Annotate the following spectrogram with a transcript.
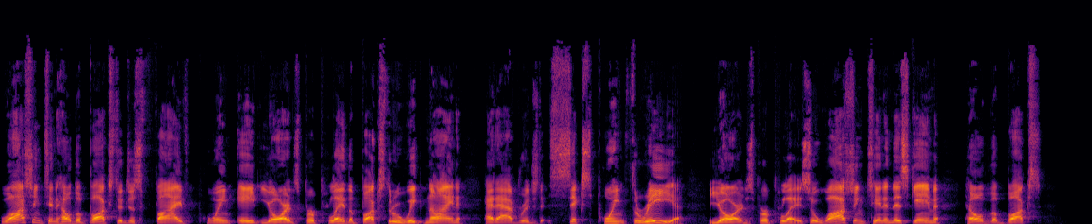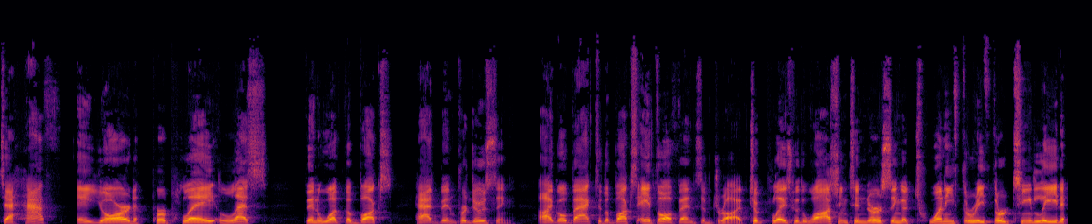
Washington held the Bucs to just 5.8 yards per play. The Bucs through week 9 had averaged 6.3 yards per play. So Washington in this game held the Bucs to half a yard per play less than what the Bucs had been producing. I go back to the Bucs' eighth offensive drive. Took place with Washington nursing a 23-13 lead,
